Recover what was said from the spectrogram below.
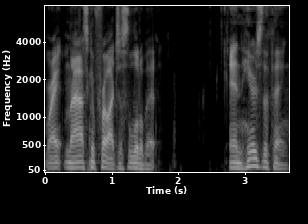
right? I'm not asking for a lot, just a little bit." And here's the thing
